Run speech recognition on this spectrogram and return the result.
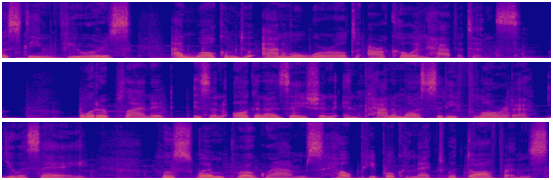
esteemed viewers, and welcome to Animal World, our co inhabitants. Water Planet is an organization in Panama City, Florida, USA, whose swim programs help people connect with dolphins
